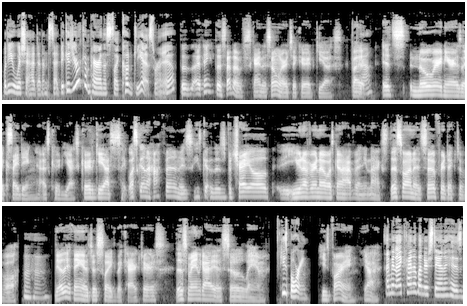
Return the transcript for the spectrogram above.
What do you wish it had done instead? Because you're comparing this to like Code Geass, weren't you? The, I think the setup's kind of similar to Code Geass, but Yeah. it's nowhere near as exciting as Code Geass. Code Geass is like, what's gonna happen? Is he's got there's betrayal. You never know what's gonna happen next. This one is so predictable. Mm-hmm. The other thing is just like the characters. This main guy is so lame. He's boring. He's boring. Yeah. I mean, I kind of understand his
